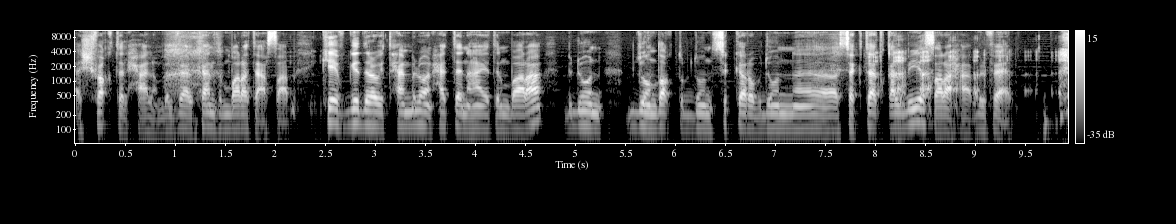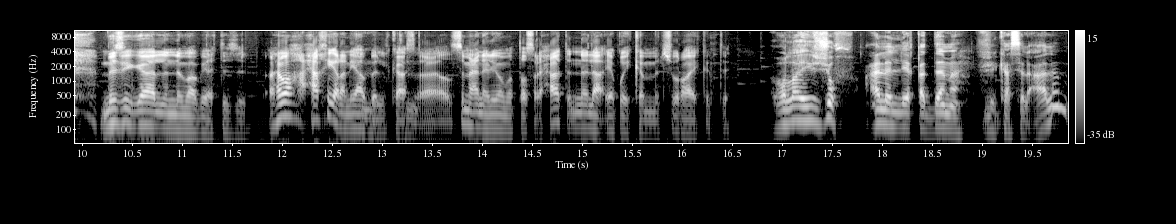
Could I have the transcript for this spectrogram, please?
أشفقت لحالهم. بالفعل كانت مباراة أعصاب. كيف قدروا يتحملون حتى نهاية المباراة؟ بدون بدون ضغط بدون سكر وبدون آه، سكتات قلبية صراحة. بالفعل. ميسي قال إنه ما بيعتزل. هو أخيرا جاب الكاس. سمعنا اليوم التصريحات إنه لا يبغى يكمل. شو رأيك أنت؟ والله شوف على اللي قدمه في كأس العالم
